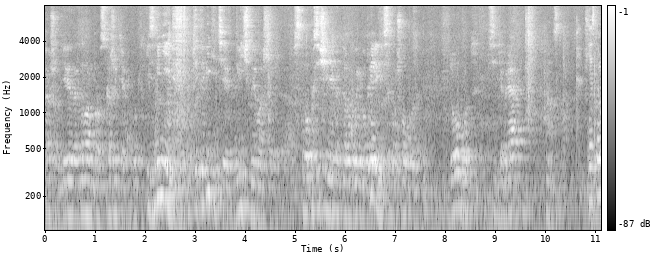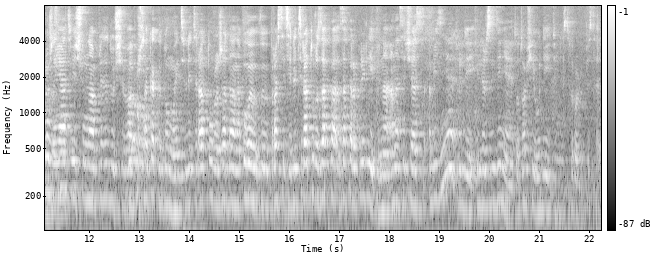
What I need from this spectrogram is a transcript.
Хорошо, Елена, это вам вопрос. Скажите, вот изменения какие-то видите личные ваши э, с того посещения, когда вы были в апреле месяце прошлого года до вот сентября 15 Если можно, я отвечу на предыдущий вопрос. А как вы думаете, литература Жадана, ой, вы, простите, литература Заха- Захара Прилепина, она сейчас объединяет людей или разъединяет? Вот вообще его деятельность в роли писателя.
